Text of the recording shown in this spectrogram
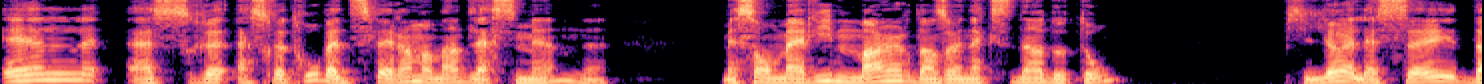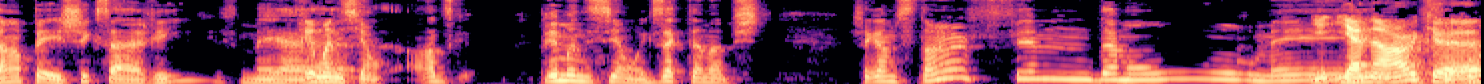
elle, elle se, re- elle se retrouve à différents moments de la semaine, mais son mari meurt dans un accident d'auto. Puis là, elle essaie d'empêcher que ça arrive, mais elle- Prémonition. en tout cas, prémonition, exactement. Puis j'étais comme c'est un film d'amour, mais Il- y en a un sais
